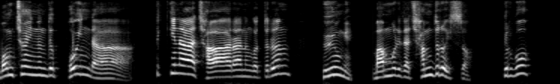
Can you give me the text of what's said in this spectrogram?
멈춰 있는 듯 보인다. 특히나 자라는 것들은 조용해. 만물이 다 잠들어 있어. 그리고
